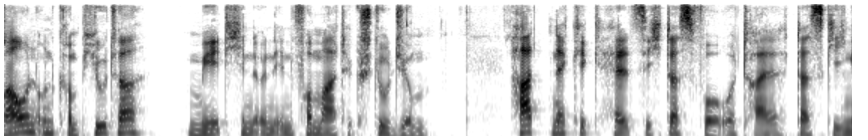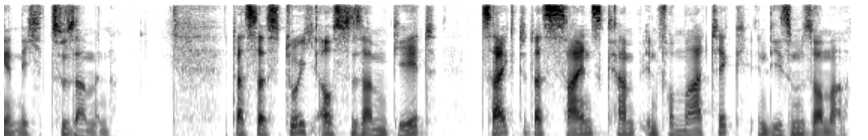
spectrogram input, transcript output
Frauen und Computer, Mädchen und Informatikstudium. Hartnäckig hält sich das Vorurteil, das ginge nicht zusammen. Dass das durchaus zusammengeht, zeigte das Science Camp Informatik in diesem Sommer.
